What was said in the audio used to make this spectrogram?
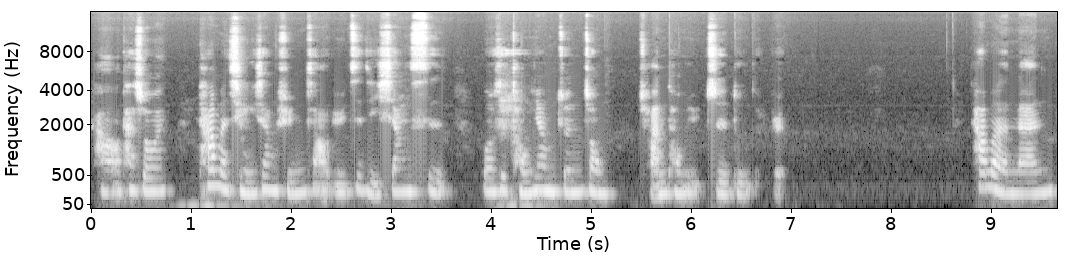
好，他说他们倾向寻找与自己相似，或是同样尊重传统与制度的人。他们很难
